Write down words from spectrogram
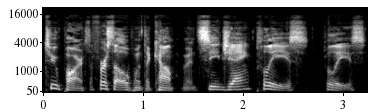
two parts. First, I'll open with a compliment. CJ, please, please,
